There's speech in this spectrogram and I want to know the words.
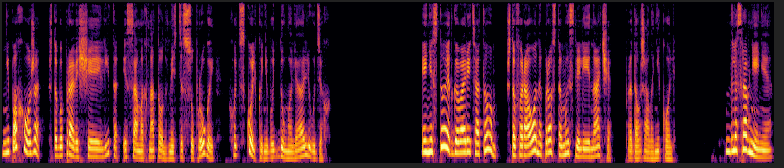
Не похоже, чтобы правящая элита и сам Эхнатон вместе с супругой хоть сколько-нибудь думали о людях. И не стоит говорить о том, что фараоны просто мыслили иначе, продолжала Николь. Для сравнения,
